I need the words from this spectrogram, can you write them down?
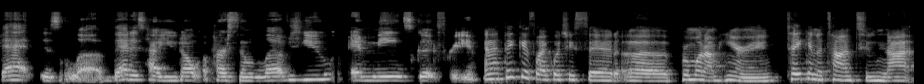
that is love. That is how you know a person loves you and means good for you. And I think it's like what you said, uh, from what I'm hearing, taking the time to not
